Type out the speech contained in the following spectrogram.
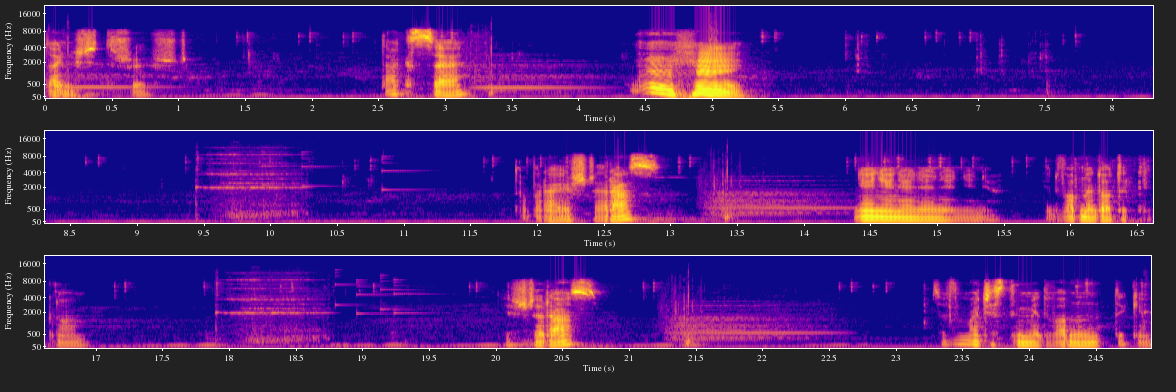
Dajność 3 jeszcze. Tak se. Mhm. Dobra, jeszcze raz. Nie, nie, nie, nie, nie, nie, nie. Jedwabny dotyk kliknąłem. Jeszcze raz. Co wy macie z tym jedwabnym dotykiem?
